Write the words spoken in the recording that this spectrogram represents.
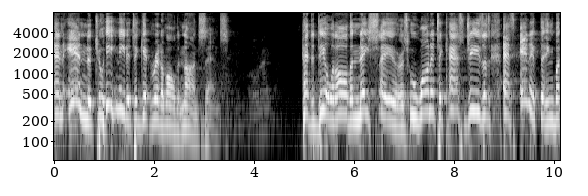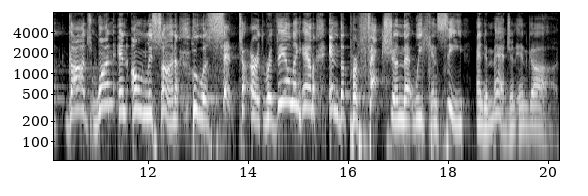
an end to. He needed to get rid of all the nonsense had to deal with all the naysayers who wanted to cast Jesus as anything but God's one and only Son who was sent to earth, revealing him in the perfection that we can see and imagine in God.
